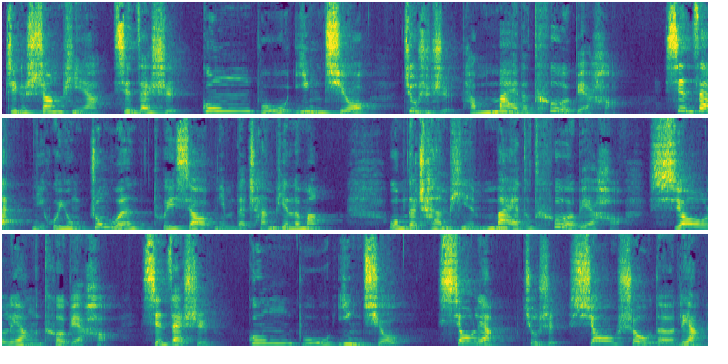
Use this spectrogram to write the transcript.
这个商品啊，现在是供不应求，就是指它卖的特别好。现在你会用中文推销你们的产品了吗？我们的产品卖的特别好，销量特别好。现在是供不应求，销量就是销售的量，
